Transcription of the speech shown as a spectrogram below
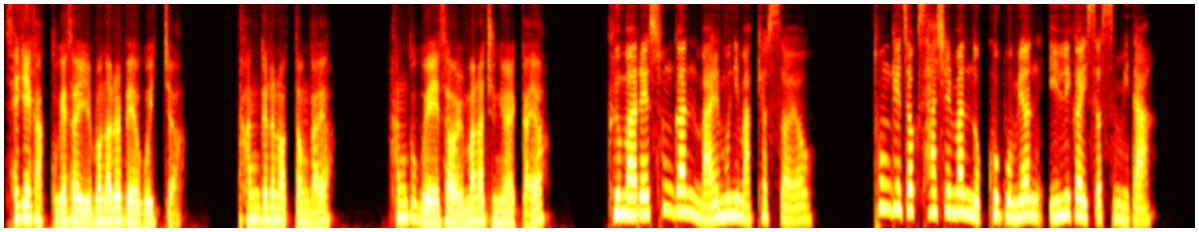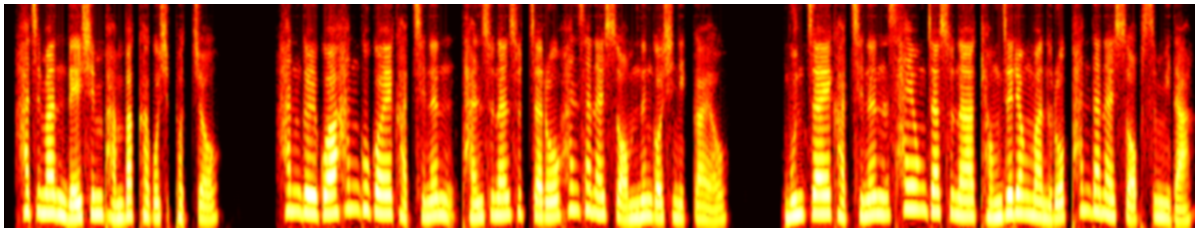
세계 각국에서 일본어를 배우고 있죠. 한글은 어떤가요? 한국 외에서 얼마나 중요할까요? 그 말에 순간 말문이 막혔어요. 통계적 사실만 놓고 보면 일리가 있었습니다. 하지만 내심 반박하고 싶었죠. 한글과 한국어의 가치는 단순한 숫자로 환산할 수 없는 것이니까요. 문자의 가치는 사용자 수나 경제력만으로 판단할 수 없습니다.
